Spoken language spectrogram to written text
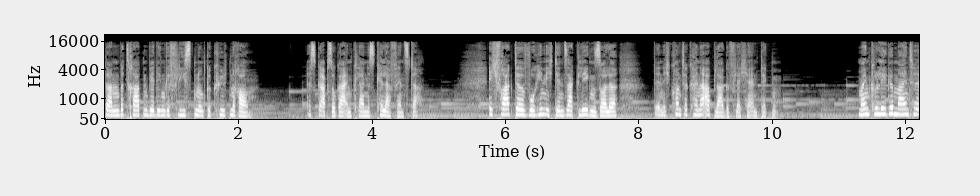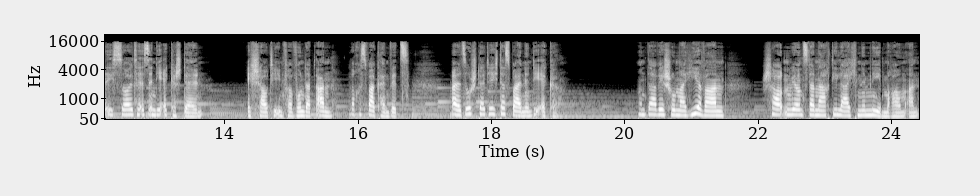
Dann betraten wir den gefliesten und gekühlten Raum. Es gab sogar ein kleines Kellerfenster. Ich fragte, wohin ich den Sack legen solle, denn ich konnte keine Ablagefläche entdecken. Mein Kollege meinte, ich sollte es in die Ecke stellen. Ich schaute ihn verwundert an, doch es war kein Witz. Also stellte ich das Bein in die Ecke. Und da wir schon mal hier waren, schauten wir uns danach die Leichen im Nebenraum an.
